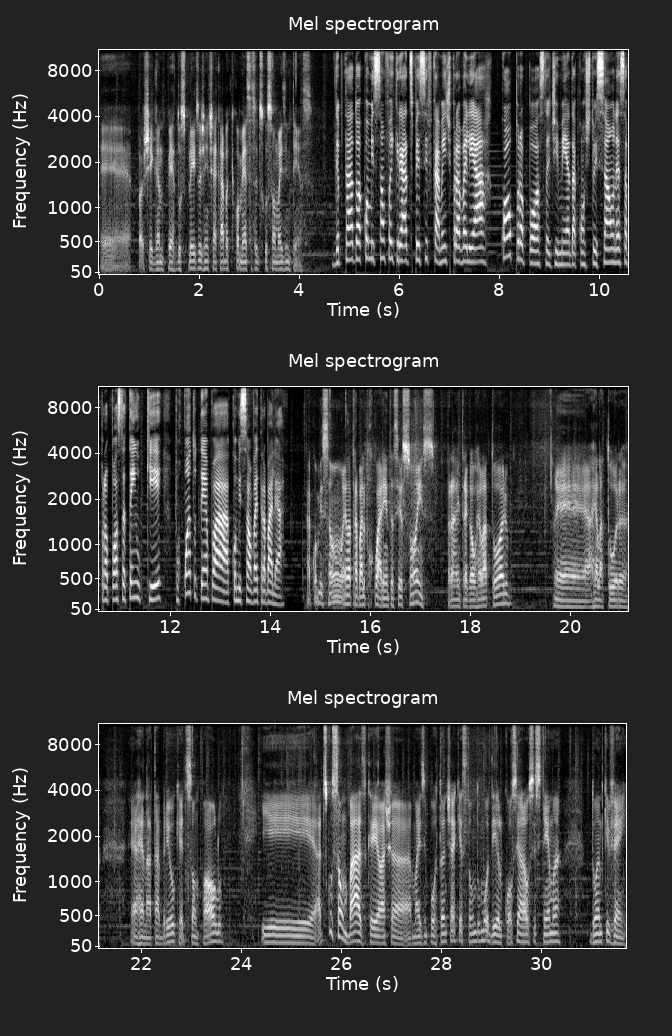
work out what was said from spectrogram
é, chegando perto dos pleitos a gente acaba que começa essa discussão mais intensa. Deputado, a comissão foi criada especificamente para avaliar qual proposta de emenda à Constituição? Nessa proposta tem o quê? Por quanto tempo a comissão vai trabalhar? A comissão ela trabalha por 40 sessões para entregar o relatório. É, a relatora é a Renata Abreu, que é de São Paulo. E a discussão básica, eu acho a mais importante, é a questão do modelo, qual será o sistema do ano que vem.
